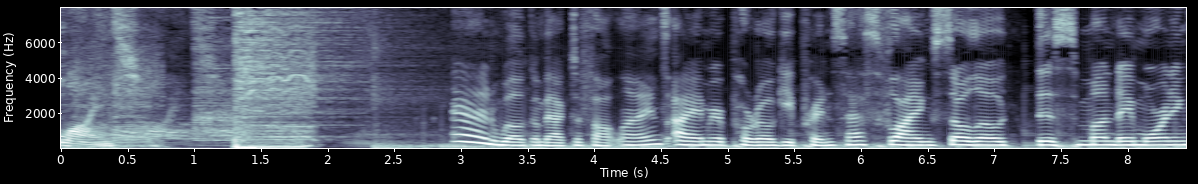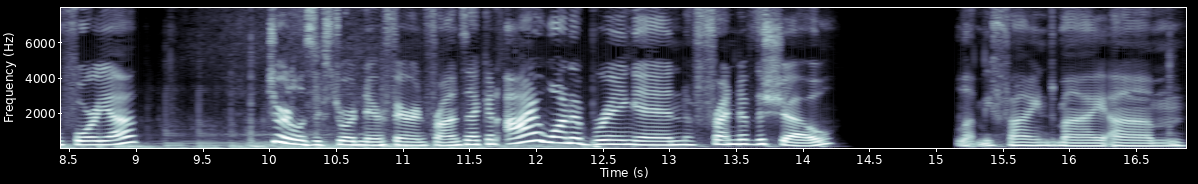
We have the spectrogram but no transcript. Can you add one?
Fault lines. And welcome back to Fault Lines. I am your pierogi princess flying solo this Monday morning for you. Journalist extraordinaire Faran Fronczak, and I want to bring in friend of the show. Let me find my um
